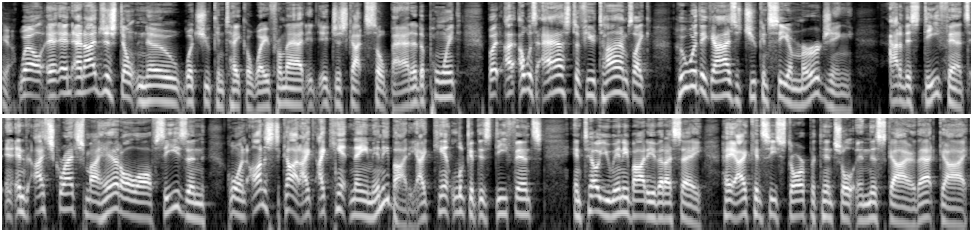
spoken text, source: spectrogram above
Yeah. Well, and, and, and I just don't know what you can take away from that. It, it just got so bad at a point. But I, I was asked a few times, like, who were the guys that you can see emerging out of this defense? And, and I scratched my head all off season going, honest to God, I, I can't name anybody. I can't look at this defense and tell you anybody that I say, hey, I can see star potential in this guy or that guy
